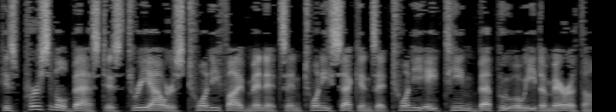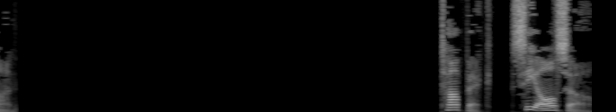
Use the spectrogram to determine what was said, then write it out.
His personal best is 3 hours 25 minutes and 20 seconds at 2018 Beppu Oita Marathon. See also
